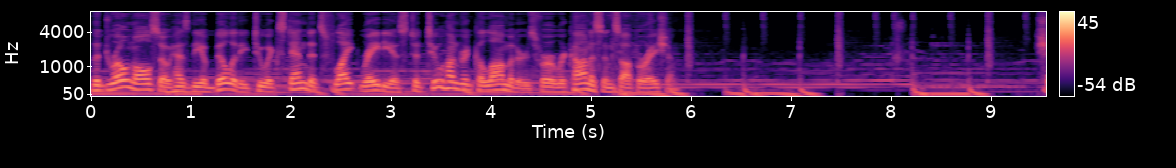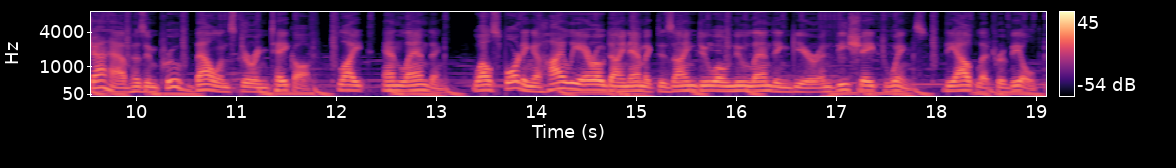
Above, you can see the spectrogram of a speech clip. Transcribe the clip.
The drone also has the ability to extend its flight radius to 200 kilometers for a reconnaissance operation. Shahab has improved balance during takeoff, flight, and landing while sporting a highly aerodynamic design duo new landing gear and V-shaped wings, the outlet revealed.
